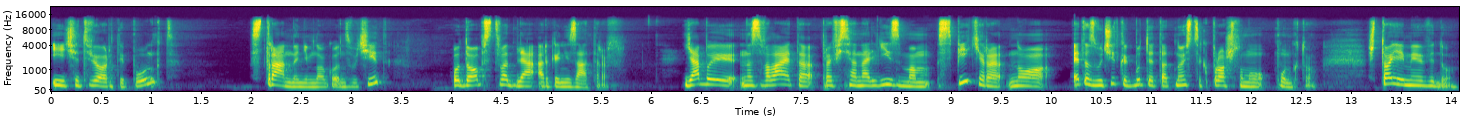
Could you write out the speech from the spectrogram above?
И четвертый пункт, странно немного он звучит, удобство для организаторов. Я бы назвала это профессионализмом спикера, но это звучит, как будто это относится к прошлому пункту. Что я имею в виду?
